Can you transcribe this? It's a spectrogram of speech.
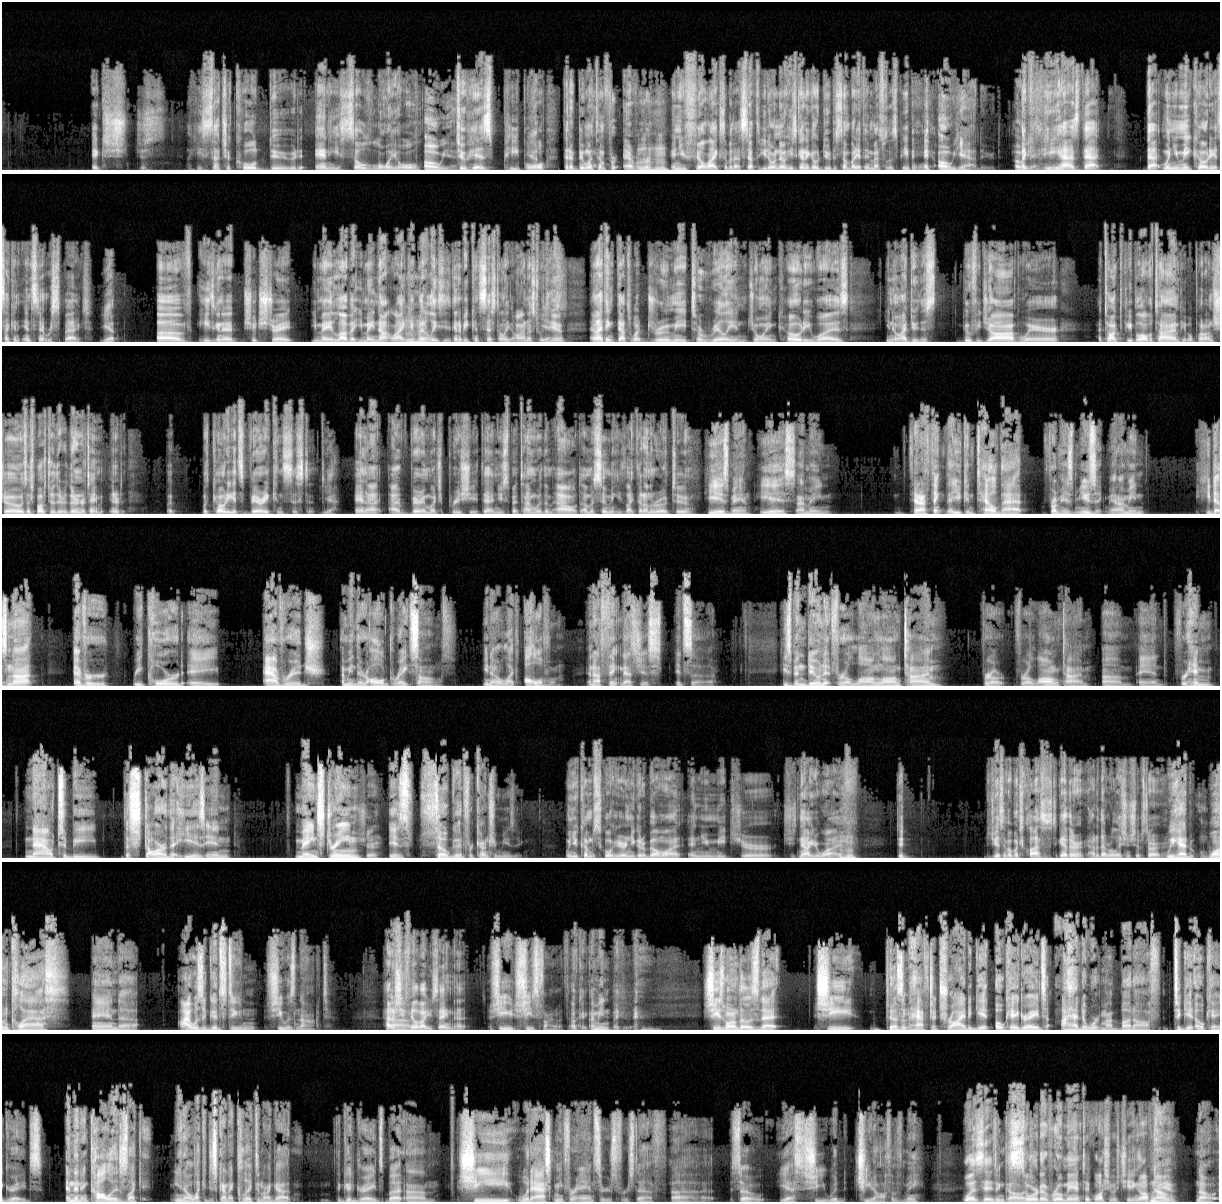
ex- just he's such a cool dude, and he's so loyal. oh yeah. to his people that have been with him forever, Mhm. and you feel like some of that stuff that you don't know, he's going to go do to somebody if they mess with his people. Oh yeah, dude. Oh like yeah. he has that that when you meet Cody, it's like an instant respect Yep. of he's going to shoot you straight. You may love it, you may not like it, but at least he's going to be consistently honest with you. Mm-hmm. And I think that's what drew me to really enjoying Cody was, you know, I do this goofy job where I talk to people all the time. People put on shows. They're supposed to. They're, they're entertainment. Enter- with Cody, it's very consistent. Yeah. And I, I very much appreciate that. And you spent time with him out. I'm assuming he's like that on the road too. He is, man. He is. I mean, and I think that you can tell that from his music, man. I mean, he does not ever record a average. I mean, they're all great songs, you know, like all of them. And I think that's just it's uh he's been doing it for a long, long time, for a, for a long time. Um, and for him now to be the star that he is in mainstream Sure. is so good for country music. When you come to school here and you go to Belmont and you meet your, she's now your wife. Mm-hmm. Did did you guys have a bunch of classes together? How did that relationship start? we had one class and uh, I was a good student. She was not. How does she feel about you saying that? She she's fine with it. Okay, I mean, she's one of those that she doesn't have to try to get okay grades. I had to work my butt off to get okay grades. And then in college, like, you know, like it just kind of clicked and I got the good grades. But um, she would ask me for answers for stuff. Uh, so, yes, she would cheat off of me. was it sort of romantic while she was cheating off of No, you? no.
